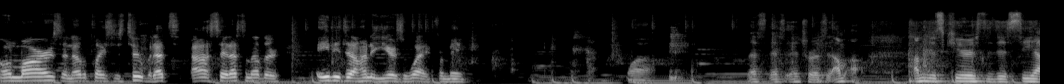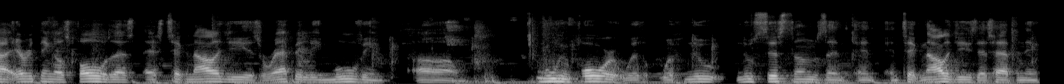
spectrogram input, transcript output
on Mars and other places too. But that's I say that's another 80 to 100 years away for me. Wow, that's that's interesting. I'm I'm just curious to just see how everything else folds as as technology is rapidly moving um, moving forward with with new new systems and, and and technologies that's happening.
